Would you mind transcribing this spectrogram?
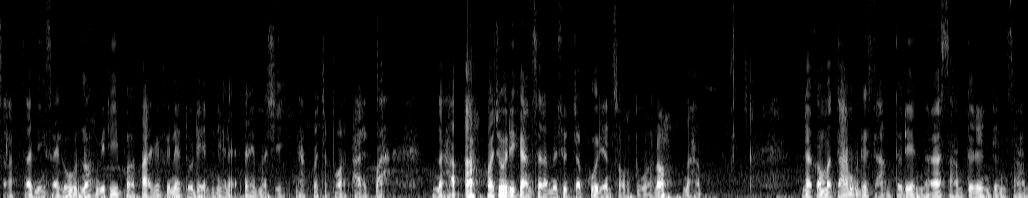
สำหรับสายวิ่งสายรูดเนาะวิธีปลอดภัยก็คือในตัวเด่นนี่แหละในมาชิกนะครับก็จะปลอดภัยกว่านะครับอะขอช่วยดีการสำหรับในชุดจับคู่เด่นสองตัวเนาะนะครับ แล้วก็มาตามกันด้วยสามตัวเด่นนะสามตัวเด่นเด่นสาม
